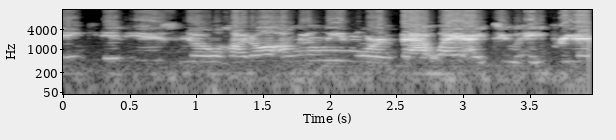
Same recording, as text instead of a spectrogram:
think it is no huddle. I'm going to lean more that way. I do hate prevent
